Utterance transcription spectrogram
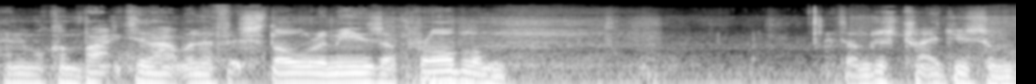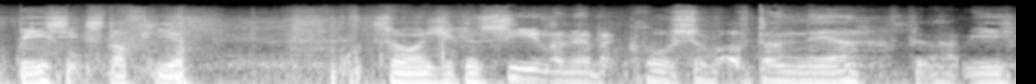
And we'll come back to that one if it still remains a problem. So I'm just trying to do some basic stuff here. So as you can see, maybe a bit closer what I've done there. Put that wee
